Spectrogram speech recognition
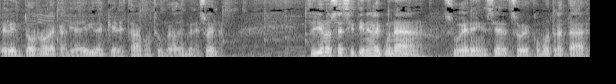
el entorno, la calidad de vida que él estaba acostumbrado en Venezuela. Entonces yo no sé si tienes alguna sugerencia sobre cómo tratar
